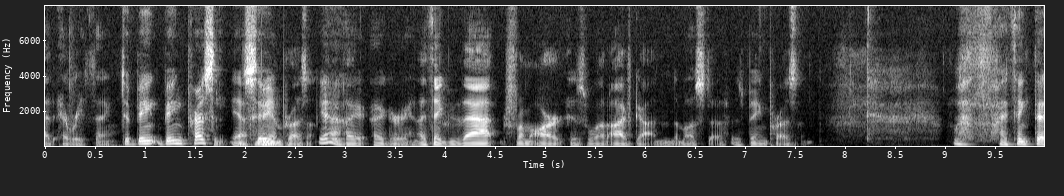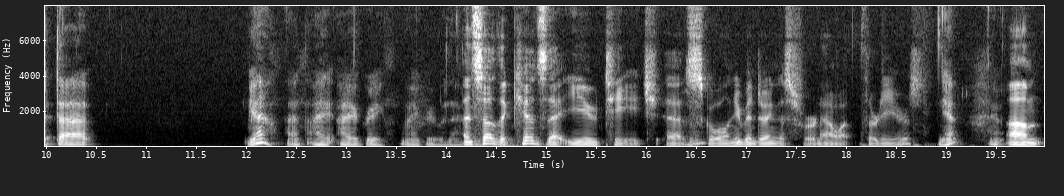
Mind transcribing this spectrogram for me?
at everything. To being being present. Yeah, to being present. Yeah. I, I agree. I think that from art is what I've gotten the most of is being present. Well, I think that, uh, yeah, I, I, agree. I agree with that. And so the kids that you teach at Mm-hmm. school, and you've been doing this for now what thirty years? yeah. yeah. Um,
